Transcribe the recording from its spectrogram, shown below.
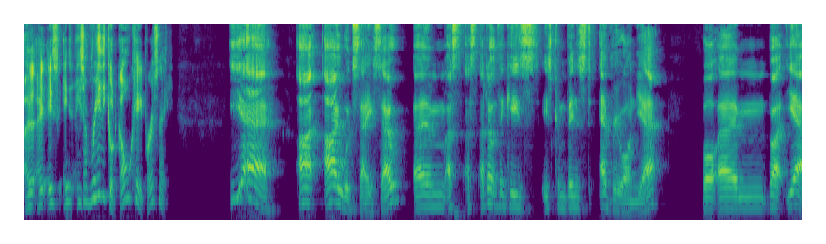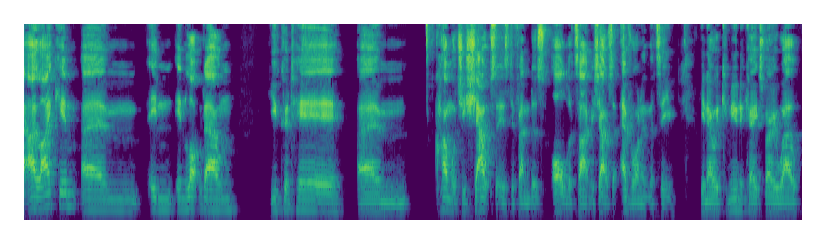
uh, he's, he's a really good goalkeeper, isn't he? Yeah, I I would say so. Um, I, I, I, don't think he's he's convinced everyone yet, but um, but yeah, I like him. Um, in in lockdown, you could hear um, how much he shouts at his defenders all the time. He shouts at everyone in the team. You know, he communicates very well.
